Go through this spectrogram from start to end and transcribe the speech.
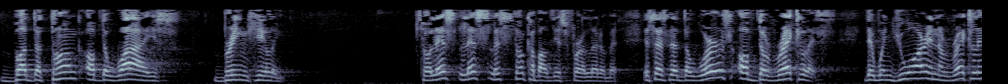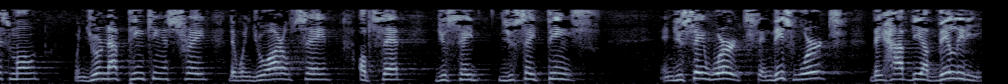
but the tongue of the wise bring healing. So let's, let's, let's talk about this for a little bit. It says that the words of the reckless, that when you are in a reckless mode, when you're not thinking straight, that when you are upset, upset, you say, you say things and you say words, and these words, they have the ability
